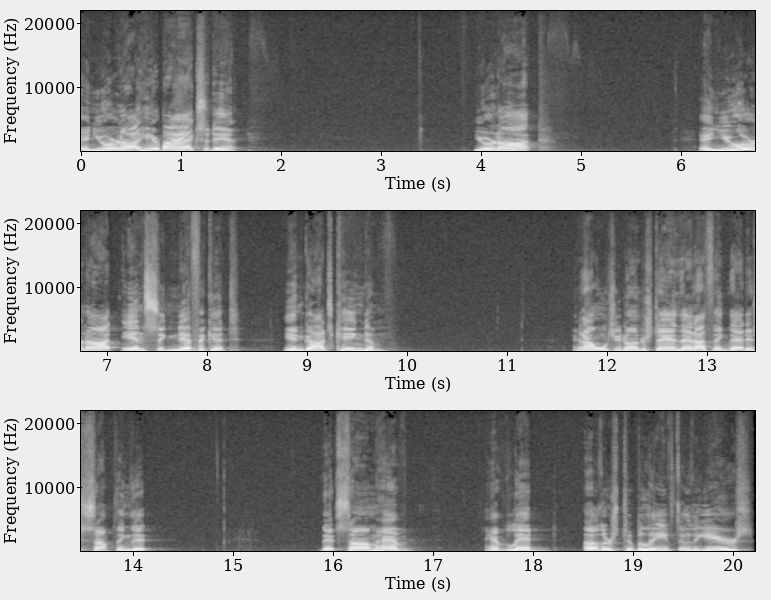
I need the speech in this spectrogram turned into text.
And you are not here by accident. You're not. And you are not insignificant in God's kingdom. And I want you to understand that. I think that is something that, that some have, have led others to believe through the years.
